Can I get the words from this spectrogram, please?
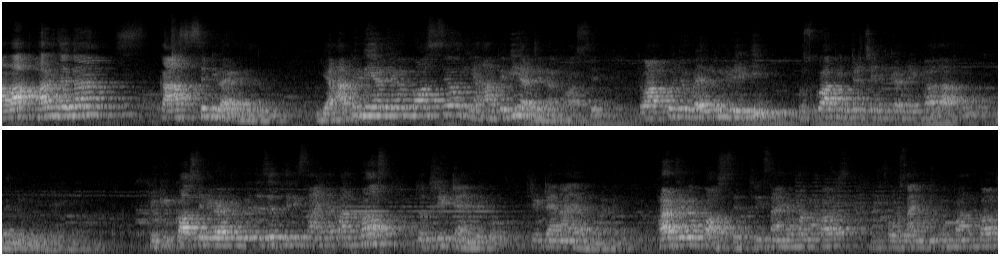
अब आप हर जगह cos से डिवाइड दे दो। यहाँ पे भी हर जगह cos से और यहाँ पे भी हर जगह cos से। तो आपको जो वैल्यू मिलेगी, उसको आप इंटरचेंज करने के बाद आपको वैल्यू मिल जाएगी। क्योंकि cos से डिवाइड होगा जैसे थ्री साइन अपान cos तो थ्री टेन देखो थ्री टेन आया हुआ है। हर जगह cos से three sine upon cos four sine cube upon cos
